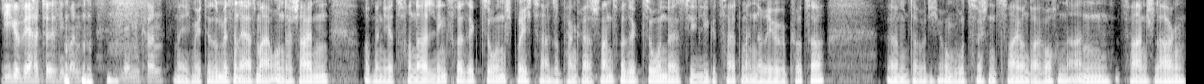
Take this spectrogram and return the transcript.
Liegewerte, die man nennen kann? Ich möchte so ein bisschen erstmal unterscheiden, ob man jetzt von der Linksresektion spricht, also Pankreas-Schwanzresektion, da ist die Liegezeit in der Regel kürzer. Ähm, da würde ich irgendwo zwischen zwei und drei Wochen an veranschlagen.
